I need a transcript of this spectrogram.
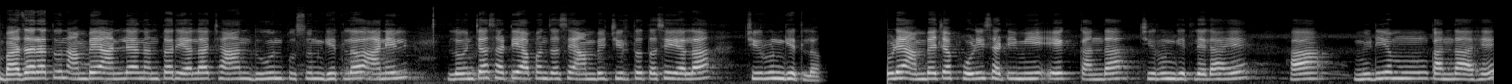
बाजारातून आंबे आणल्यानंतर याला छान धुवून पुसून घेतलं आणि लोणच्यासाठी आपण जसे आंबे चिरतो तसे याला चिरून घेतलं. एवढ्या आंब्याच्या फोडीसाठी मी एक कांदा चिरून घेतलेला आहे. हा मीडियम कांदा आहे.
